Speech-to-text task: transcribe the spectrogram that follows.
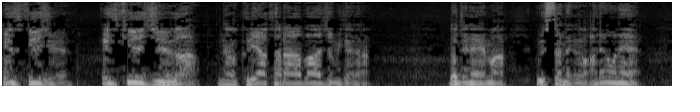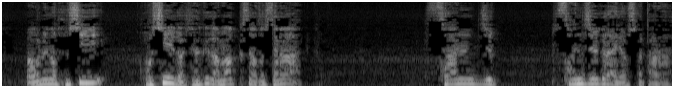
S90?S90 が、なんかクリアカラーバージョンみたいなのでね、まあ、売ってたんだけど、あれをね、まあ、俺の欲しい、欲しい度100がマックスだとしたら、30 30ぐらいで欲しかったかな。っ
